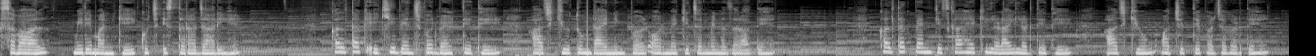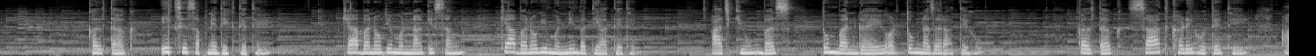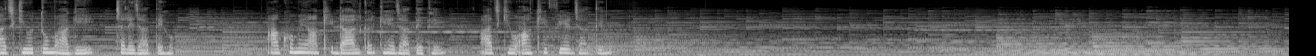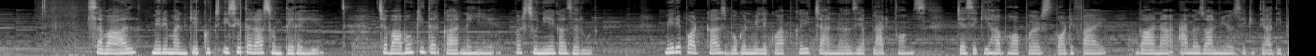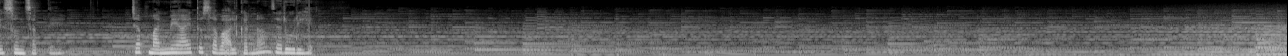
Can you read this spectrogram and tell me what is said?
सवाल मेरे मन के कुछ इस तरह जारी हैं। कल तक एक ही बेंच पर बैठते थे, आज क्यों तुम डाइनिंग पर और मैं किचन में नज़र आते हैं? कल तक पेन किसका है कि लड़ाई लड़ते थे, आज क्यों और चित्ते पर झगड़ते हैं? कल तक एक से सपने देखते थे। क्या बनोगे मुन्ना के संग, क्या बनोगी मुन्नी बतियाते थे। आज क्यों बस तुम बन गए और तुम नज़र आते हो? कल तक साथ खड़े होते थे, आज क्यों तुम आगे चले जाते हो। आँखों में आँखें डाल कर कह जाते थे, आज क्यों आँखें फेर जाते हो। सवाल मेरे मन के कुछ इसी तरह सुनते रहिए। जवाबों की दरकार नहीं है, पर सुनिएगा ज़रूर। मेरे पॉडकास्ट बोगनविले को आप कई चैनल्स या प्लेटफॉर्म्स जैसे कि Hubhopper Spotify Gaana Amazon music इत्यादि पे सुन सकते हैं। जब मन में आए तो सवाल करना ज़रूरी है।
